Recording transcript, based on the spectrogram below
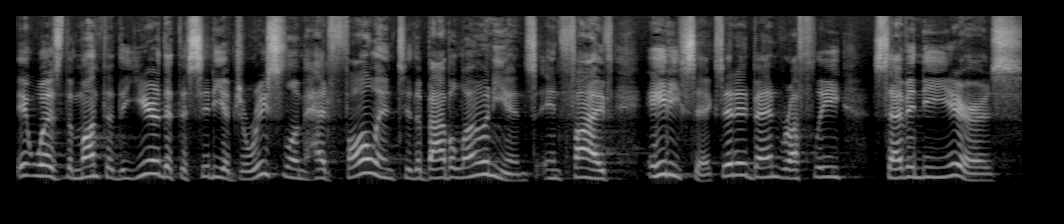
it was the month of the year that the city of Jerusalem had fallen to the Babylonians in 586. It had been roughly 70 years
